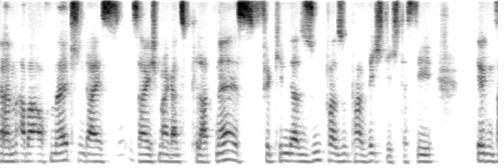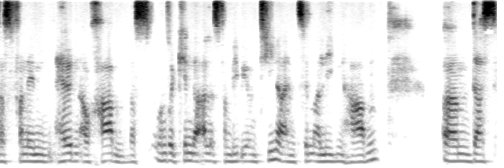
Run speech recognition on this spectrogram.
ähm, aber auch Merchandise, sage ich mal ganz platt, ne, ist für Kinder super, super wichtig, dass die irgendwas von den Helden auch haben, was unsere Kinder alles von Bibi und Tina im Zimmer liegen haben. Ähm, das,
